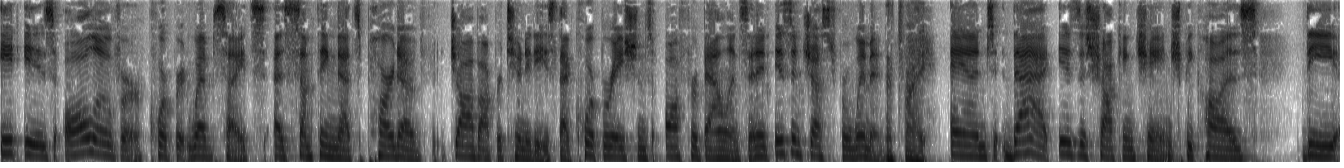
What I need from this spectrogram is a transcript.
it is all over corporate websites as something that's part of job opportunities that corporations offer balance and it isn't just for women That's right. and that is a shocking change because the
